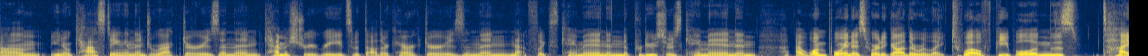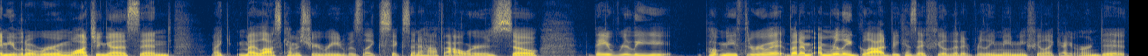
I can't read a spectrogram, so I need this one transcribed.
um, you know, casting and then directors and then chemistry reads with the other characters. And then Netflix came in and the producers came in. And at one point, I swear to God, there were like 12 people in this tiny little room watching us. And my, my last chemistry read was like six and a half hours. So they really put me through it. But I'm, I'm really glad because I feel that it really made me feel like I earned it,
